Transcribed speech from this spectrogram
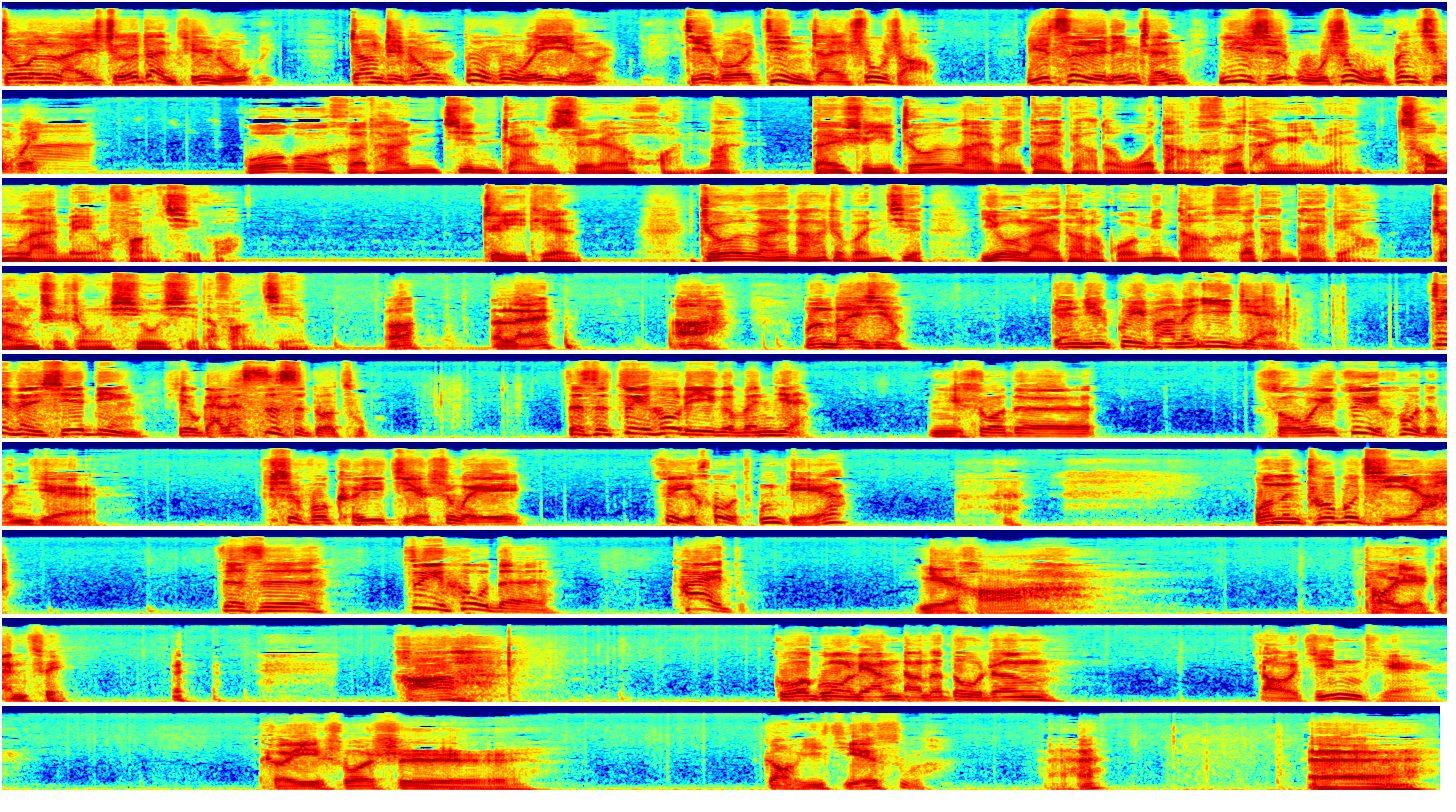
周恩来舌战群儒，张治中步步为营，结果进展殊少，于次日凌晨一时五十五分休会。国共和谈进展虽然缓慢，但是以周恩来为代表的我党和谈人员从来没有放弃过。这一天，周恩来拿着文件又来到了国民党和谈代表张治中休息的房间。啊，恩来，啊，文白兄，根据贵方的意见，这份协定修改了四十多处，这是最后的一个文件。你说的所谓最后的文件。是否可以解释为最后通牒啊？我们拖不起呀，这是最后的态度。也好，倒也干脆。好，国共两党的斗争到今天可以说是告一结束了。啊，呃。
